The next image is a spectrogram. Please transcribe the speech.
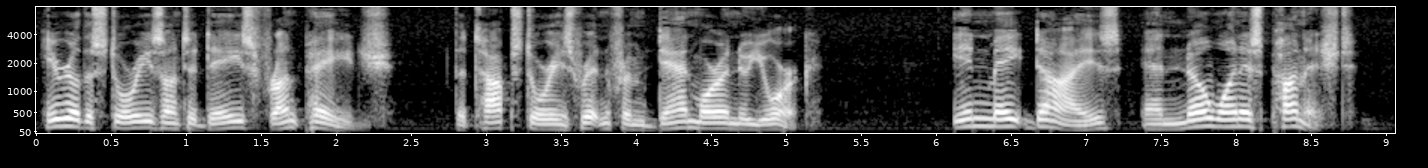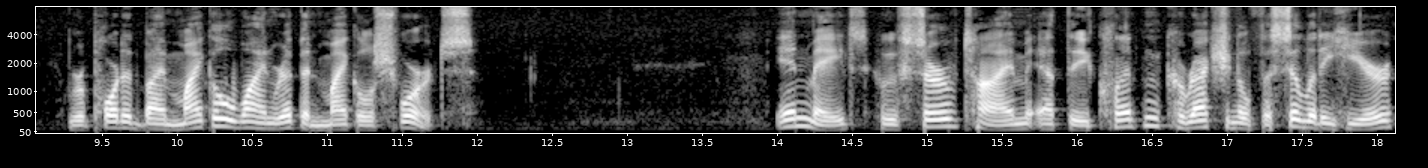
here are the stories on today's front page. The top stories written from Dannemora, New York. Inmate dies and no one is punished. Reported by Michael Winerip and Michael Schwirtz. Inmates who've served time at the Clinton Correctional Facility here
